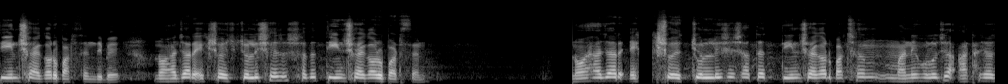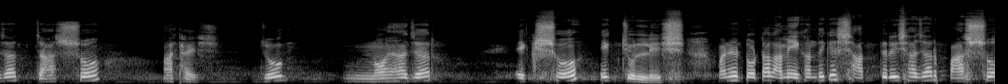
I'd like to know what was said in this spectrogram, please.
তিনশো এগারো পার্সেন্ট দিবে। ন হাজার একশো একচল্লিশের সাথে তিনশো এগারো পার্সেন্ট নয় হাজার একশো একচল্লিশের সাথে তিনশো এগারো পার্সেন্ট মানে হলো যে আঠাশ হাজার চারশো আঠাইশ যোগ নয় হাজার একশো একচল্লিশ। মানে টোটাল আমি এখান থেকে সাতত্রিশ হাজার পাঁচশো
